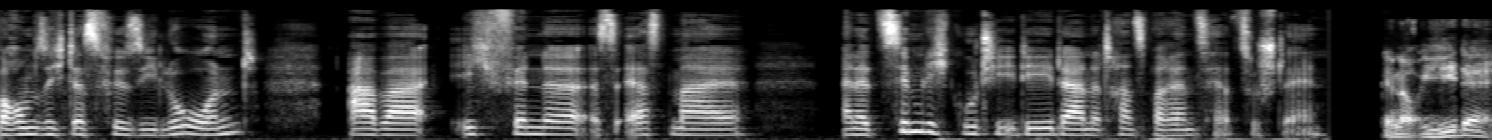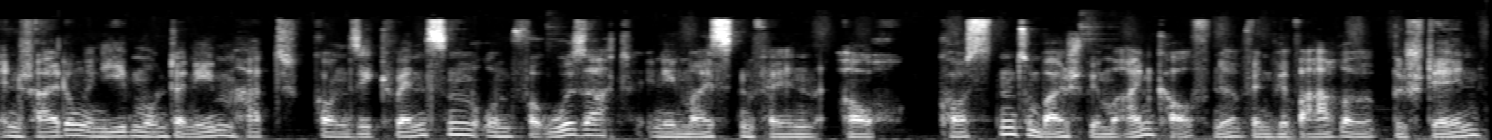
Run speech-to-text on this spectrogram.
warum sich das für sie lohnt. Aber ich finde es erstmal eine ziemlich gute Idee, da eine Transparenz herzustellen. Genau, jede Entscheidung in jedem Unternehmen hat Konsequenzen und verursacht in den meisten Fällen auch Kosten, zum Beispiel im Einkauf, ne, wenn wir Ware bestellen.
